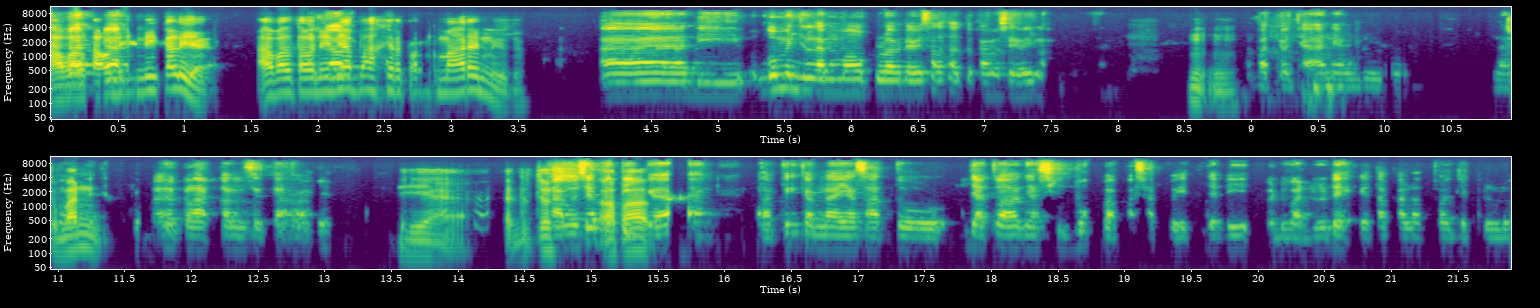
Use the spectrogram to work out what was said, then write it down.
awal tahun ini kali ya. Awal tahun ini apa akhir tahun kemarin gitu. Eh, di gue menjelang mau keluar dari salah satu karoseri lah Mm-mm. tempat kerjaan yang dulu. Nah, Cuman- kelakon sekarang. Iya. Terus Harusnya apa bertiga, tapi karena yang satu jadwalnya sibuk bapak satu itu, jadi berdua dulu deh kita pilot project dulu.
